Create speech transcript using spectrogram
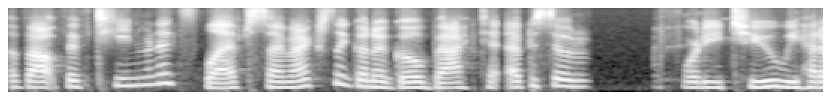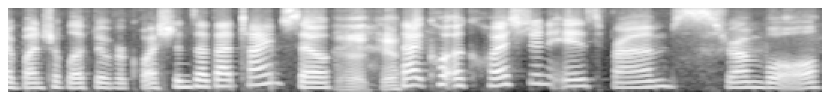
about 15 minutes left, so I'm actually going to go back to episode 42. We had a bunch of leftover questions at that time. So okay. that a question is from Strumble.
